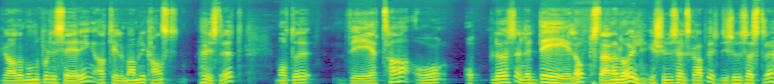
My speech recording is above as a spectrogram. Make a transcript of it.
grad av monopolisering at til og med amerikansk høyesterett måtte vedta å oppløse, eller dele opp Standard Oil i sju selskaper, de sju søstre,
